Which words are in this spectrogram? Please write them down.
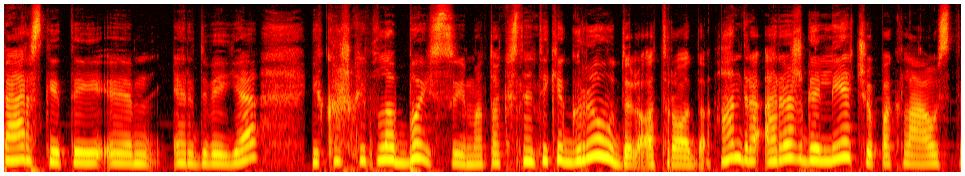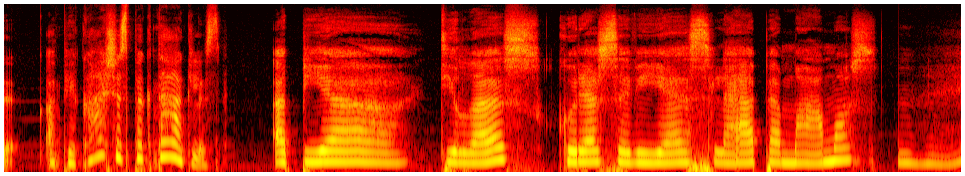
perskaitai erdvėje, ji kažkaip labai suima, toks net iki graudulio atrodo. Andra, ar aš galėčiau paklausti, apie ką šis spektaklis? Apie tylas, kurias savyje slepia mamos mhm.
